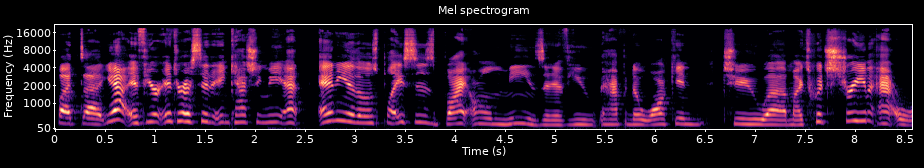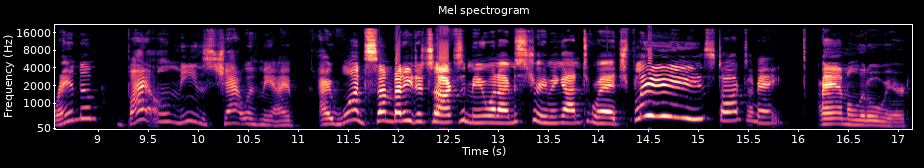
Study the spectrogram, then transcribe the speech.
But uh, yeah, if you're interested in catching me at any of those places, by all means, and if you happen to walk into uh, my Twitch stream at random, by all means, chat with me. I I want somebody to talk to me when I'm streaming on Twitch. Please talk to me. I am a little weird.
